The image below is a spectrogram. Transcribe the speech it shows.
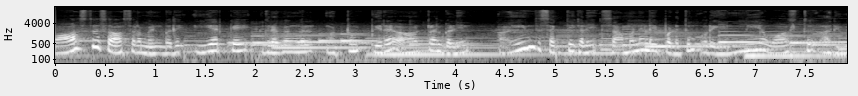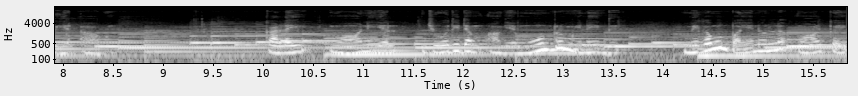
வாஸ்து சாஸ்திரம் என்பது இயற்கை கிரகங்கள் மற்றும் பிற ஆற்றல்களின் ஐந்து சக்திகளை சமநிலைப்படுத்தும் ஒரு இந்திய வாஸ்து அறிவியல் ஆகும். கலை வானியல் ஜோதிடம் ஆகிய மூன்றும் இணைந்து மிகவும் பயனுள்ள வாழ்க்கை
